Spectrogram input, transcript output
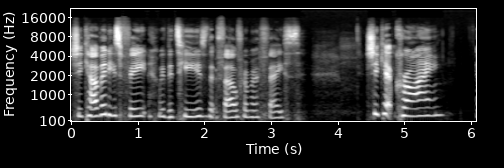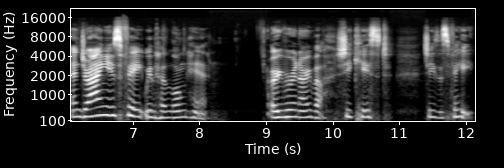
She covered his feet with the tears that fell from her face. She kept crying and drying his feet with her long hair. Over and over, she kissed Jesus' feet.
